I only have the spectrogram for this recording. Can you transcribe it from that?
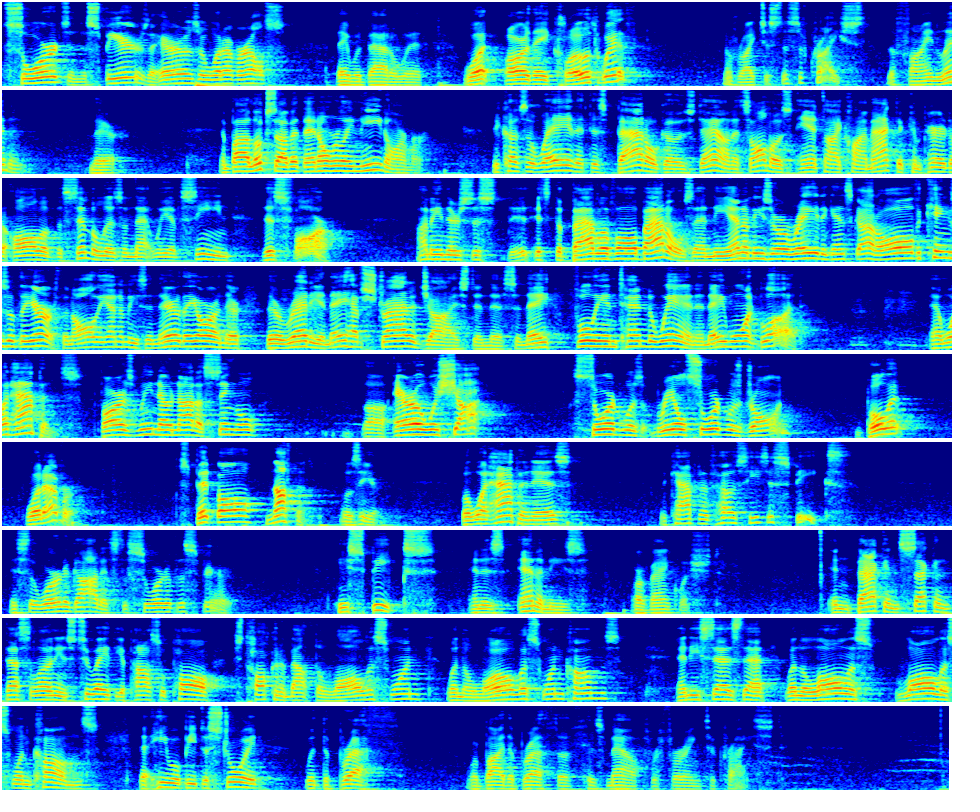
swords and the spears, the arrows, or whatever else they would battle with. What are they clothed with? The righteousness of Christ, the fine linen there. And by looks of it, they don't really need armor. Because the way that this battle goes down, it's almost anticlimactic compared to all of the symbolism that we have seen this far. I mean, there's this, it's the battle of all battles, and the enemies are arrayed against God, all the kings of the earth and all the enemies, and there they are, and they're, they're ready, and they have strategized in this, and they fully intend to win, and they want blood. And what happens? Far as we know, not a single uh, arrow was shot, sword was, real sword was drawn, bullet, whatever. Spitball, nothing was here. But what happened is the captain of hosts, he just speaks. It's the word of God, it's the sword of the Spirit. He speaks, and his enemies are vanquished. And back in 2 Thessalonians 2 8, the Apostle Paul is talking about the lawless one. When the lawless one comes, and he says that when the lawless, lawless one comes, that he will be destroyed with the breath or by the breath of his mouth, referring to Christ.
